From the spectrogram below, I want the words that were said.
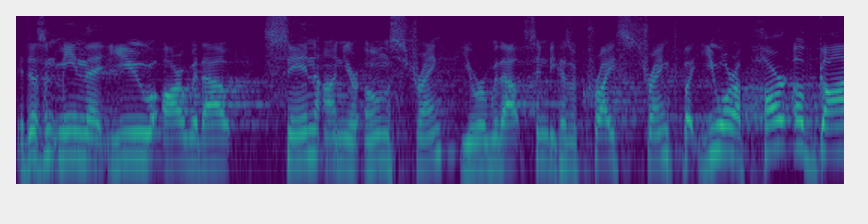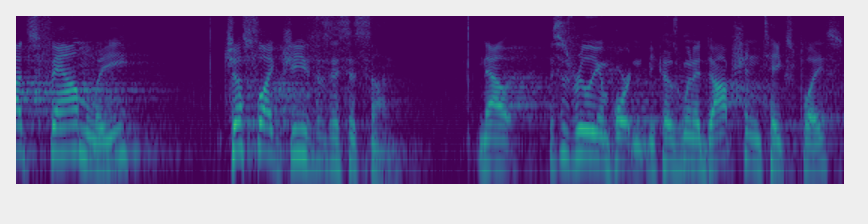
It doesn't mean that you are without sin on your own strength. You are without sin because of Christ's strength, but you are a part of God's family, just like Jesus is his son. Now, this is really important because when adoption takes place,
